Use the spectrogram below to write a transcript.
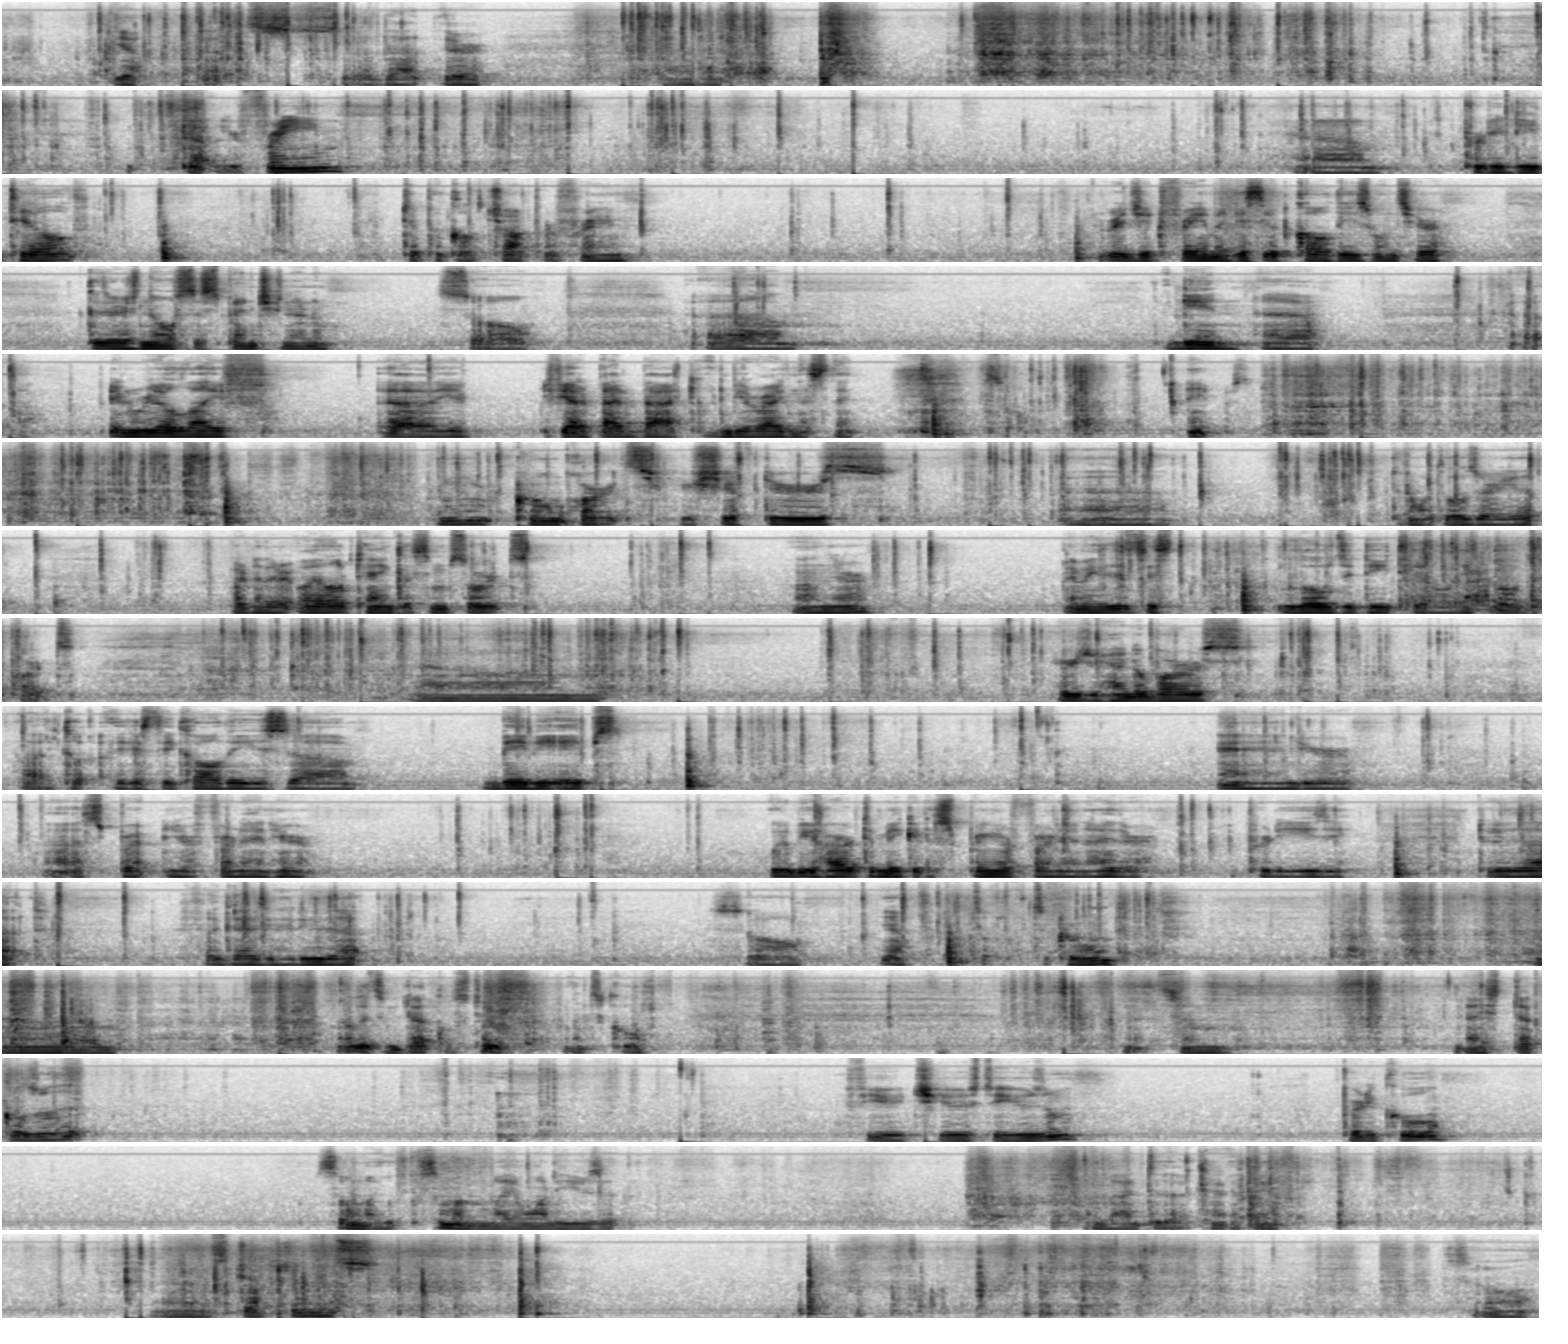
yeah, that's uh, that there. Uh, got your frame. Um, pretty detailed typical chopper frame. Rigid frame, I guess you'd call these ones here, because there's no suspension in them. So, um, again, uh, uh, in real life, uh, if you had a bad back, you wouldn't be riding this thing. So, anyways. More chrome parts, your shifters, uh, don't know what those are yet another oil tank of some sorts on there. I mean, it's just loads of detail, like loads of parts. Here's your handlebars. I, I guess they call these uh, baby apes. And your uh, your front end here. Would be hard to make it a Springer front end either. Pretty easy to do that. If a guy's gonna do that. So yeah, lots a, of chrome. Um, I'll get some decals too. That's cool. Some nice decals with it. If you choose to use them, pretty cool. Someone, someone might want to use it. I'm not into that kind of thing. Uh, instructions. So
